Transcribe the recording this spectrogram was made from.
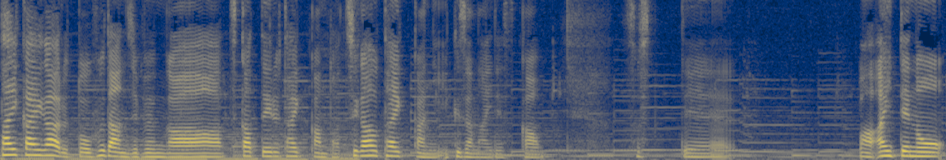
大会があると普段自分が使っている体育館とは違う体育館に行くじゃないですか。そして、まあ、相手の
